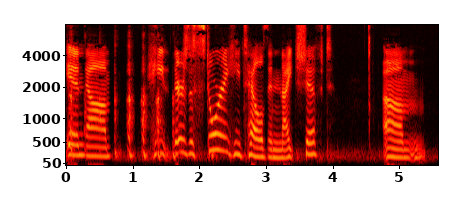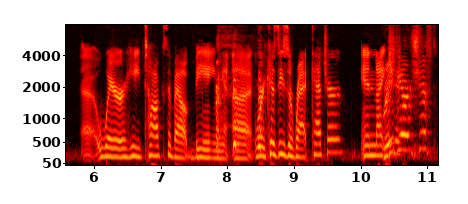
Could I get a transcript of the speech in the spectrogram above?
In um, he there's a story he tells in Night Shift, um, uh, where he talks about being uh, where because he's a rat catcher in Night Shift. Graveyard Shift.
